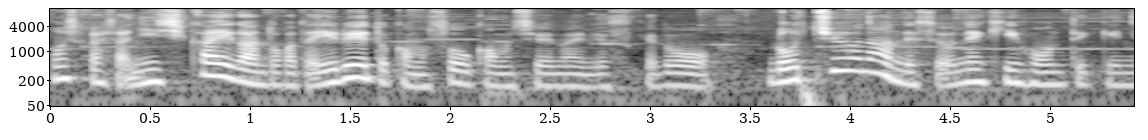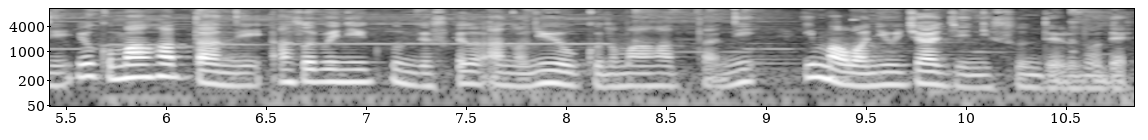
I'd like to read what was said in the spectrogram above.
もしかしたら西海岸とか LA とかもそうかもしれないんですけど路中なんですよね基本的に。よくマンハッタンに遊びに行くんですけどあのニューヨークのマンハッタンに。今はニュージャージーに住んでるので。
